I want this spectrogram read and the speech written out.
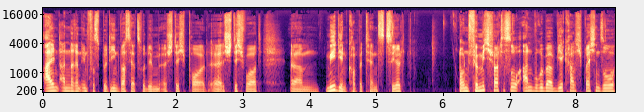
allen anderen Infos bedient, was ja zu dem äh, Stichwort, äh, Stichwort ähm, Medienkompetenz zählt. Und für mich hört es so an, worüber wir gerade sprechen, so,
